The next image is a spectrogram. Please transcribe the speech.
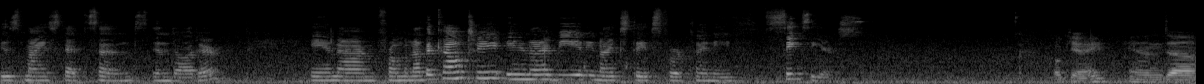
is my stepsons and daughter. And I'm from another country, and I've been in the United States for 26 years. Okay, and uh,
